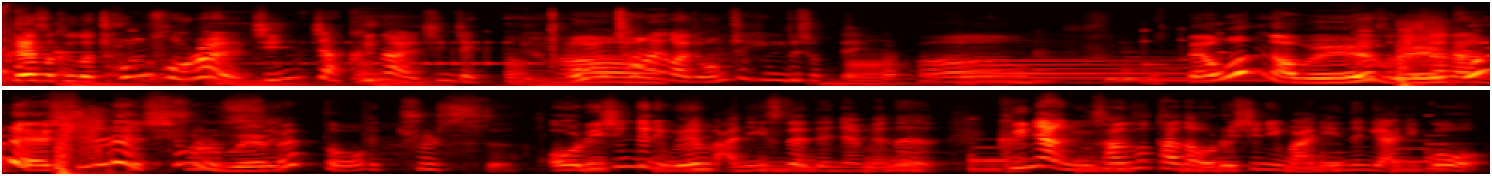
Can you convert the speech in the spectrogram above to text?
그래서 그거 청소를 진짜 그날 진짜 엄청 아. 해가지고 엄청 힘드셨대. 아못 배웠나 왜? 그래서 왜 그때는 그래? 실내 침을 왜 출스. 뱉어? 퇴출스. 어르신들이 왜 많이 있어야 되냐면은 그냥 유산소 타는 어르신이 많이 있는 게 아니고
